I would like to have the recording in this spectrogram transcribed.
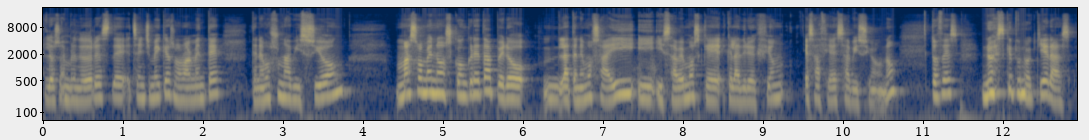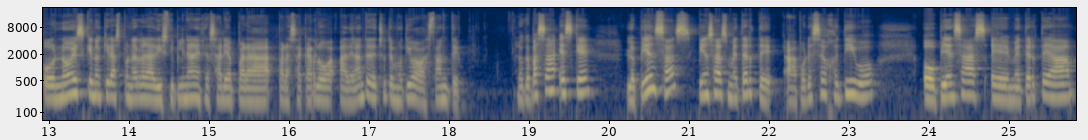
Los emprendedores de Changemakers normalmente tenemos una visión más o menos concreta, pero la tenemos ahí y, sabemos que, que la dirección es hacia esa visión, ¿no? Entonces, no es que tú no quieras o no es que no quieras ponerle la disciplina necesaria para, sacarlo adelante, de hecho te motiva bastante. Lo que pasa es que lo piensas, piensas meterte a por ese objetivo o piensas eh, meterte a,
